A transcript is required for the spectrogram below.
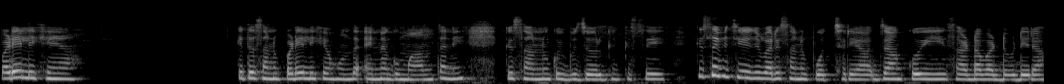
ਪੜ੍ਹੇ ਲਿਖੇ ਆ। ਕਿਤੇ ਸਾਨੂੰ ਪੜ੍ਹੇ ਲਿਖੇ ਹੋਣ ਦਾ ਇੰਨਾ ਗੁਮਾਨ ਤਾਂ ਨਹੀਂ ਕਿ ਸਾਨੂੰ ਕੋਈ ਬਜ਼ੁਰਗ ਕਿਸੇ ਕਿਸੇ ਵੀ ਚੀਜ਼ ਬਾਰੇ ਸਾਨੂੰ ਪੁੱਛ ਰਿਹਾ ਜਾਂ ਕੋਈ ਸਾਡਾ ਵੱਡ ਵਡੇਰਾ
